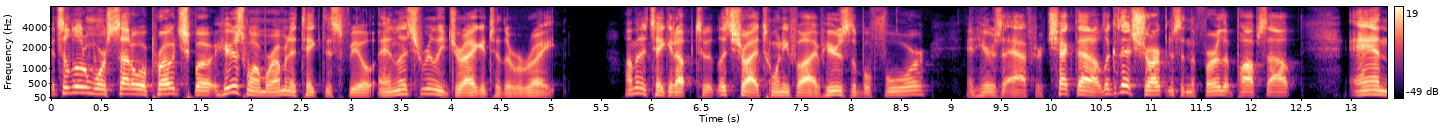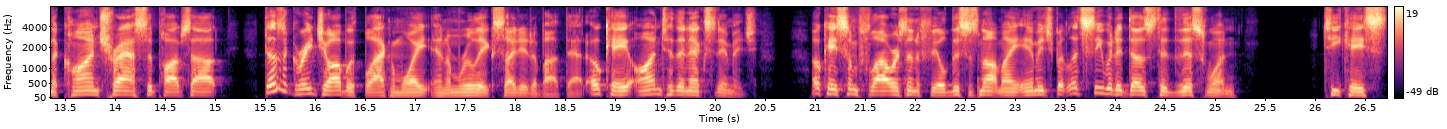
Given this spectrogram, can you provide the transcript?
It's a little more subtle approach, but here's one where I'm going to take this feel and let's really drag it to the right. I'm going to take it up to, let's try 25. Here's the before and here's the after. Check that out. Look at that sharpness in the fur that pops out and the contrast that pops out. Does a great job with black and white, and I'm really excited about that. Okay, on to the next image. Okay, some flowers in a field. This is not my image, but let's see what it does to this one. TK,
